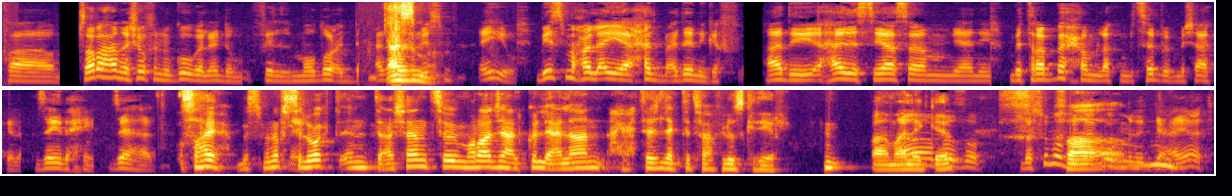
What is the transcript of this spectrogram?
فبصراحه أنا أشوف إنه جوجل عندهم في الموضوع ده. أزمة. بيسم... أيوه. بيسمحوا لأي أحد بعدين يقفل. هذه هذه السياسة يعني بتربحهم لكن بتسبب مشاكل. زي دحين. زي هذا. صحيح. بس بنفس إيه. الوقت أنت عشان تسوي مراجعة لكل إعلان حيحتاج لك تدفع فلوس كثير. فاهم علي آه كيف؟ بالضبط. بس هم ف- من الدعايات.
